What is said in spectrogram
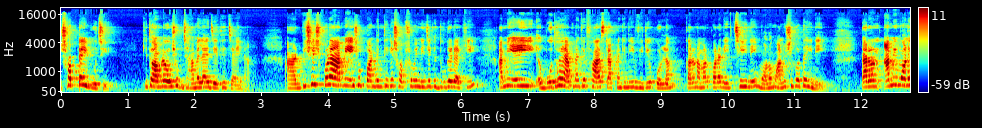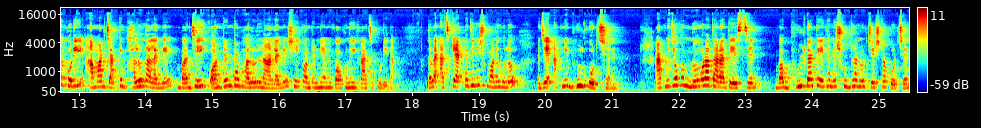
সবটাই বুঝি। কিন্তু আমরা ওইসব ঝামেলায় যেতে চাই না। আর বিশেষ করে আমি এইসব কন্টেন্ট থেকে সবসময় নিজেকে দূরে রাখি। আমি এই বোধহয় আপনাকে ফার্স্ট আপনাকে নিয়ে ভিডিও করলাম। কারণ আমার করার ইচ্ছেই নেই, মনোমানসিকতাই নেই। কারণ আমি মনে করি আমার যাকে ভালো না লাগে বা যেই কন্টেন্টটা ভালো না লাগে, সেই কন্টেন্ট নিয়ে আমি কখনোই কাজ করি না। তবে আজকে একটা জিনিস মনে হলো যে আপনি ভুল করছেন। আপনি যখন নোংরা তাড়াতে এসছেন বা ভুলটাকে এখানে শুধরানোর চেষ্টা করছেন,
